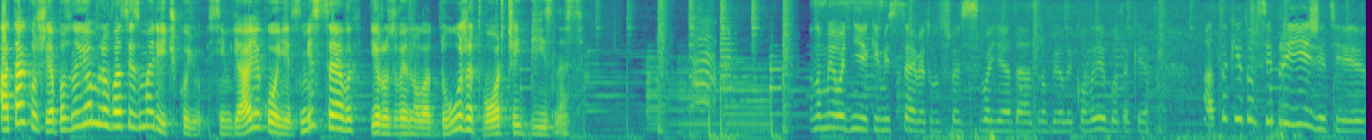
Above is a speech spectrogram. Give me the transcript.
А також я познайомлю вас із Марічкою, сім'я якої з місцевих і розвинула дуже творчий бізнес. Ну, ми одні, які місцеві, тут щось своє да, зробили колибу таке. А такі то всі приїжджі, ті е,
